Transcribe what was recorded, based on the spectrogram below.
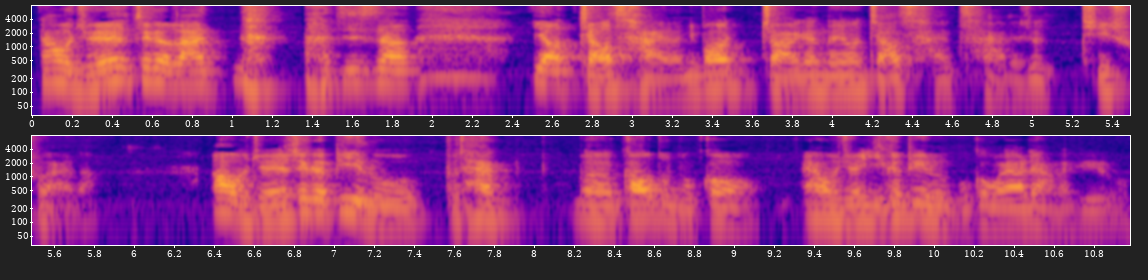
然后我觉得这个垃 垃圾箱要脚踩的，你帮我找一个能用脚踩踩的就踢出来的。啊，我觉得这个壁炉不太呃高度不够，哎，我觉得一个壁炉不够，我要两个壁炉。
